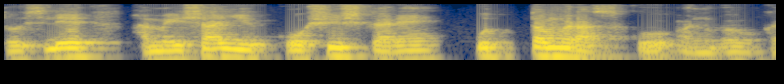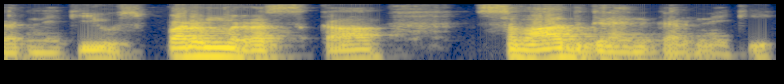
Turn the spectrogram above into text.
तो इसलिए हमेशा ये कोशिश करें उत्तम रस को अनुभव करने की, उस परम रस का स्वाद ग्रहण करने की।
